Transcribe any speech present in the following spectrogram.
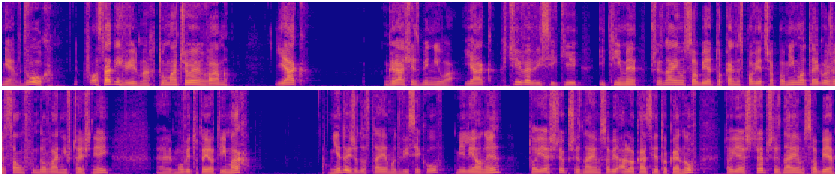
nie, w dwóch, w ostatnich filmach tłumaczyłem wam, jak gra się zmieniła, jak chciwe visiki i teamy przyznają sobie tokeny z powietrza, pomimo tego, że są fundowani wcześniej, E, mówię tutaj o teamach, nie dość, że dostają od wisików miliony, to jeszcze przyznają sobie alokację tokenów, to jeszcze przyznają sobie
